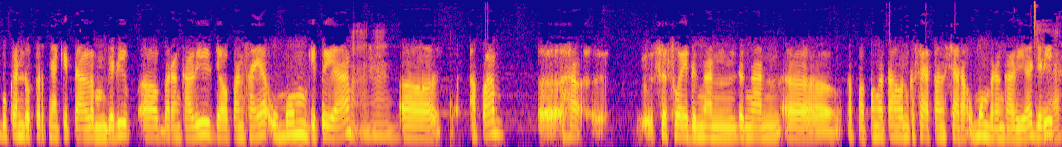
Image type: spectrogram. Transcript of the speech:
bukan dokter penyakit dalam. Jadi uh, barangkali jawaban saya umum gitu ya. Mm -hmm. uh, apa uh, sesuai dengan dengan uh, apa pengetahuan kesehatan secara umum barangkali ya. Jadi yeah.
